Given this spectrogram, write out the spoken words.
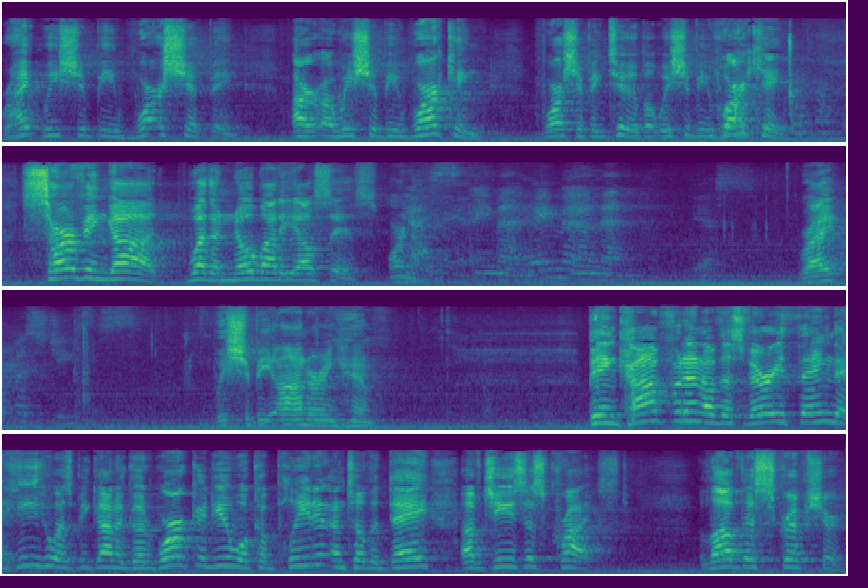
Right? We should be worshiping, or, or we should be working, worshiping too, but we should be working, serving God, whether nobody else is or not. Amen. Amen. Amen. Yes. not right? We should be honoring him. Being confident of this very thing, that he who has begun a good work in you will complete it until the day of Jesus Christ. Love this scripture.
